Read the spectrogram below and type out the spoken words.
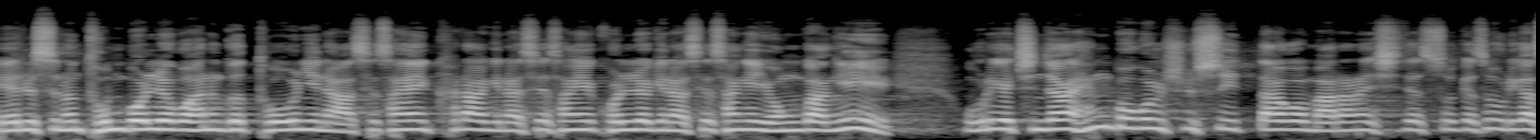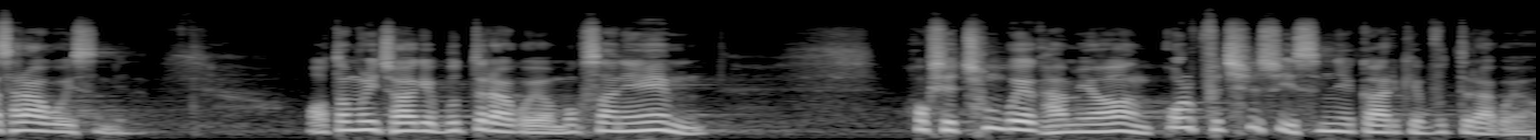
애를 쓰는 돈 벌려고 하는 그 돈이나 세상의 쾌락이나 세상의 권력이나 세상의 영광이 우리에게 진정한 행복을 줄 수 있다고 말하는 시대 속에서 우리가 살아가고 있습니다. 어떤 분이 저에게 묻더라고요. 목사님, 혹시 천국에 가면 골프 칠 수 있습니까? 이렇게 묻더라고요.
